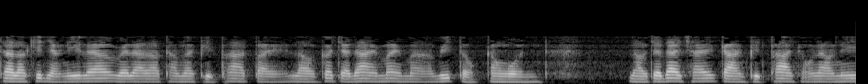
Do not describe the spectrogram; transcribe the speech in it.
ถ้าเราคิดอย่างนี้แล้ว เวลาเราทำอะไรผิดพลาดไป เราก็จะได้ไม่มาวิตกกังวล เราจะได้ใช้การผิดพลาดของเรานี้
